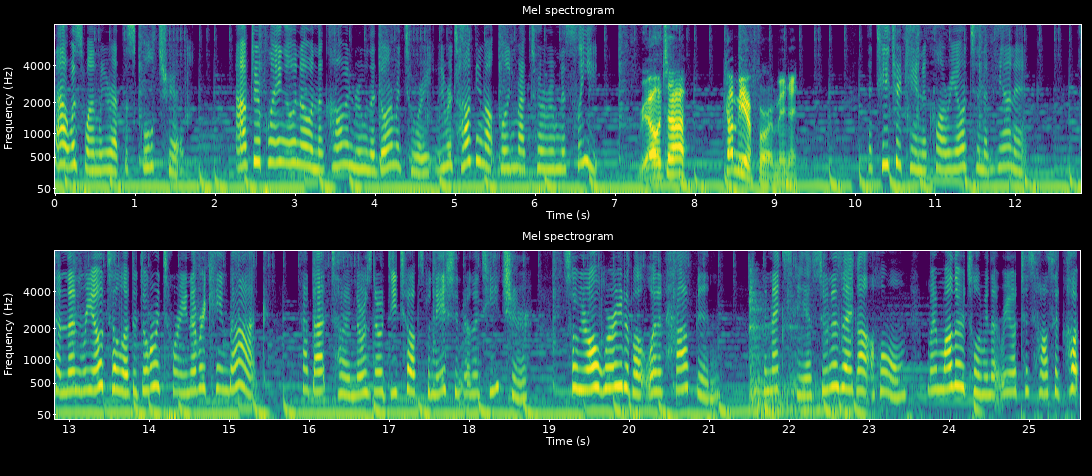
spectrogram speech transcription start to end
That was when we were at the school trip. After playing Uno in the common room in the dormitory, we were talking about going back to our room to sleep. Ryota, come here for a minute. The teacher came to call Ryota in a panic. And then Ryota left the dormitory and never came back. At that time, there was no detailed explanation from the teacher, so we were all worried about what had happened. The next day, as soon as I got home, my mother told me that Ryota's house had caught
